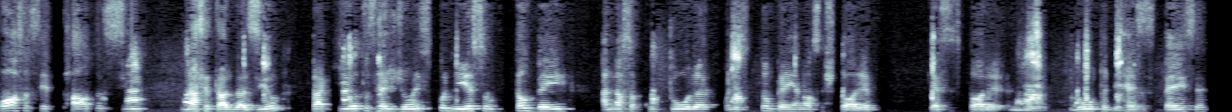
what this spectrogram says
possa ser pauta, sim, na Central do Brasil, para que outras regiões conheçam também a nossa cultura, conheçam também a nossa história, que é essa história de luta, de resistência,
